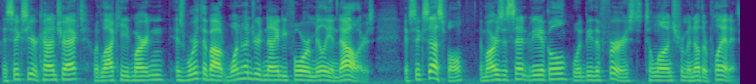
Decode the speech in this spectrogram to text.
The six year contract with Lockheed Martin is worth about $194 million. If successful, the Mars Ascent vehicle would be the first to launch from another planet.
